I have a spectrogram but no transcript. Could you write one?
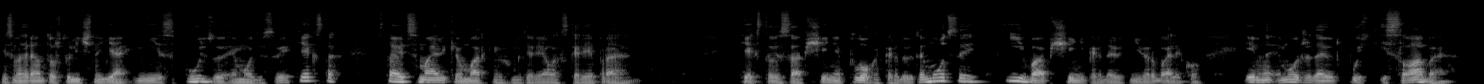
несмотря на то, что лично я не использую эмодзи в своих текстах, ставить смайлики в маркетинговых материалах скорее правильно. Текстовые сообщения плохо передают эмоции и вообще не передают невербалику. Именно эмоджи дают пусть и слабое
